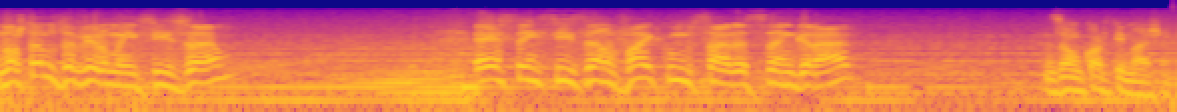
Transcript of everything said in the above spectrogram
Nós estamos a ver uma incisão, essa incisão vai começar a sangrar mas é um corte de imagem.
